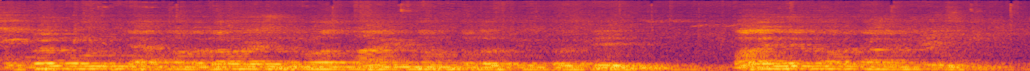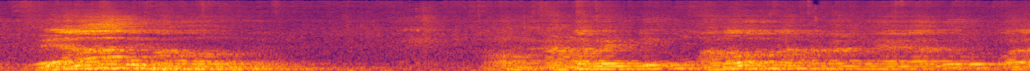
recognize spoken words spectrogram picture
ముప్పై మూడు శాతం రిజర్వేషన్ కూడా స్థానిక సంస్థలో తీసుకొచ్చి బలహీన వర్గాలకి వేలాది పదవులు కట్టబెట్టి పదవులు కట్టబెట్టమే కాదు వాళ్ళ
